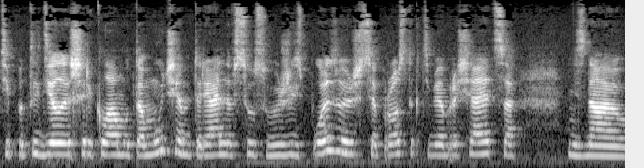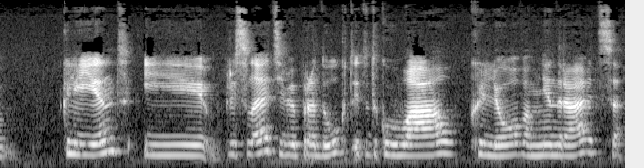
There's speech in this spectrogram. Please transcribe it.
типа, ты делаешь рекламу тому, чем ты реально всю свою жизнь пользуешься, просто к тебе обращается, не знаю, клиент и присылает тебе продукт, и ты такой, вау, клево, мне нравится.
